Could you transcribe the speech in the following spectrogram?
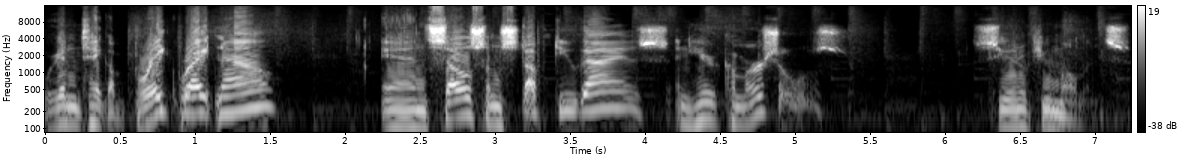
We're going to take a break right now and sell some stuff to you guys and hear commercials. See you in a few moments.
